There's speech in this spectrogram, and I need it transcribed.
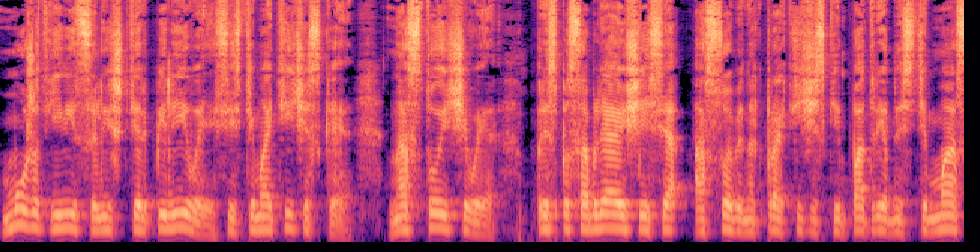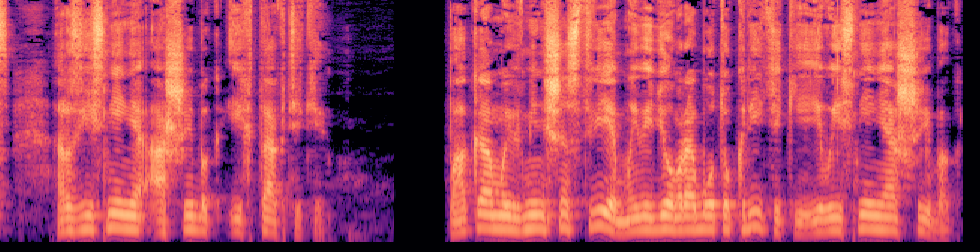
может явиться лишь терпеливое, систематическое, настойчивое, приспособляющееся особенно к практическим потребностям масс, разъяснение ошибок их тактики. Пока мы в меньшинстве, мы ведем работу критики и выяснения ошибок,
